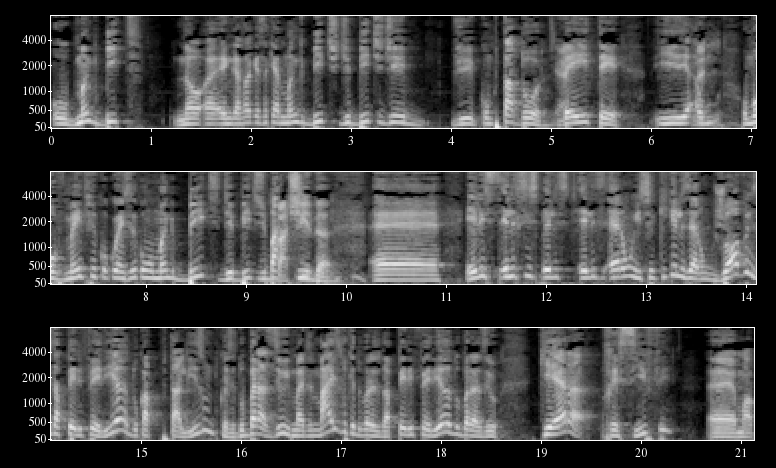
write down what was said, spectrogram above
o, o Mangue Beat, não, é engraçado que esse aqui é Mangue Beat de beat de, de computador, É. BIT. E o, o movimento ficou conhecido como Mangue Beat de beat de batida. Batida. É, eles, eles, eles, eles eram isso. O que, que eles eram? Jovens da periferia do capitalismo, quer dizer, do Brasil, mas mais do que do Brasil, da periferia do Brasil, que era Recife. É, uma-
